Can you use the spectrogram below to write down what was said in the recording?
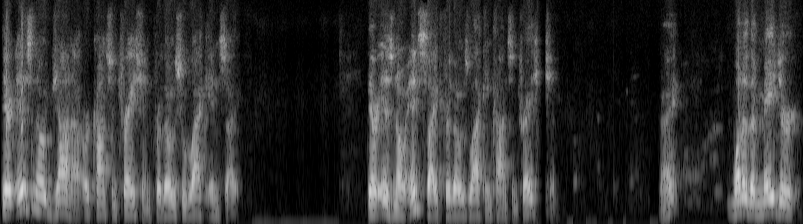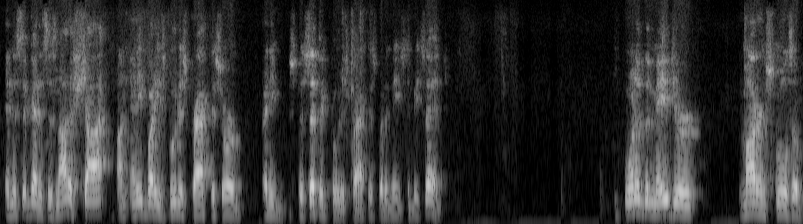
There is no jhana or concentration for those who lack insight. There is no insight for those lacking concentration. Right? One of the major, and this again, this is not a shot on anybody's Buddhist practice or any specific Buddhist practice, but it needs to be said. One of the major modern schools of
